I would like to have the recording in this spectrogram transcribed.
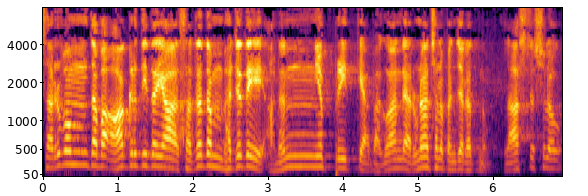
സർവം തവ ആകൃതിതയാ സതതം ഭജതേ അനന്യപ്രീത്യ. ഭഗവാന്റെ അരുണാചല പഞ്ചരത്നം. ലാസ്റ്റ് ശ്ലോകം.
